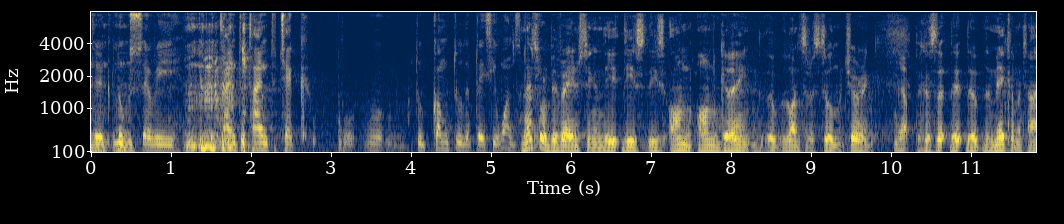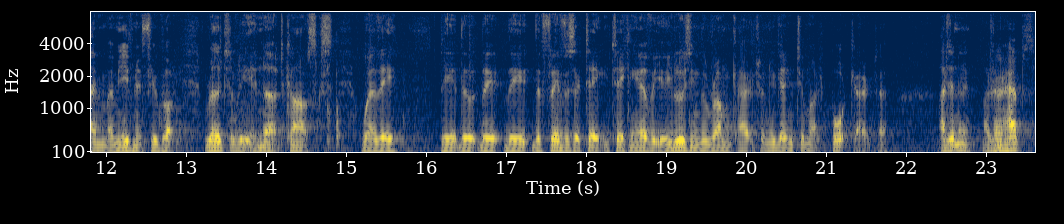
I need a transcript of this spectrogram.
Dirk looks every time to time to check w- w- to come to the place he wants. And that's what will be very interesting in the, these, these on, ongoing, the ones that are still maturing. Yep. Because the, the, the, the may come a time, I mean, even if you've got relatively inert casks where they, the, the, the, the, the flavours are take, taking over you, you're losing the rum character and you're getting too much port character. I don't know. I don't Perhaps,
